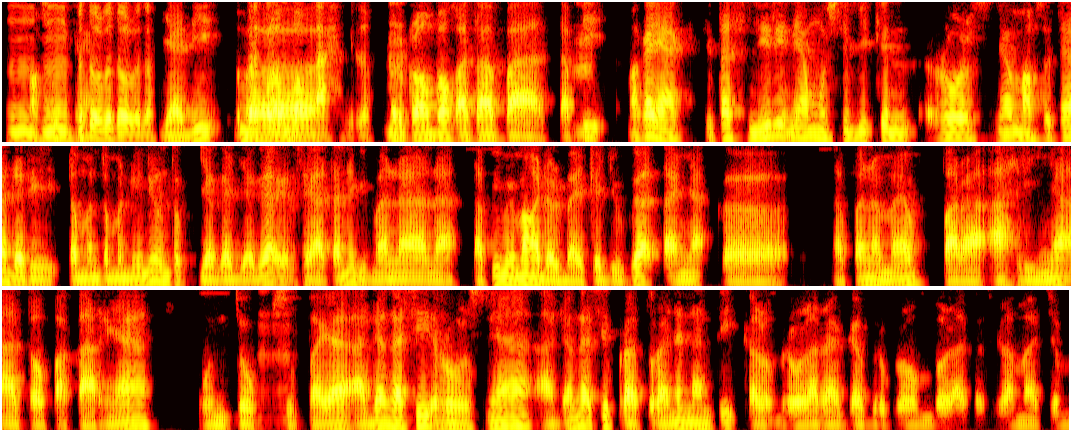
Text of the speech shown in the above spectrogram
Mhm, maksudnya. betul betul betul. Jadi Berkelompok eh, lah gitu. berkelompok atau apa. Tapi makanya kita sendiri nih yang mesti bikin rules-nya maksudnya dari teman-teman ini untuk jaga-jaga kesehatannya gimana. Nah, tapi memang ada baiknya juga tanya ke apa namanya para ahlinya atau pakarnya untuk supaya ada nggak sih rules-nya, ada nggak sih peraturannya nanti kalau berolahraga, bergerombol segala macam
